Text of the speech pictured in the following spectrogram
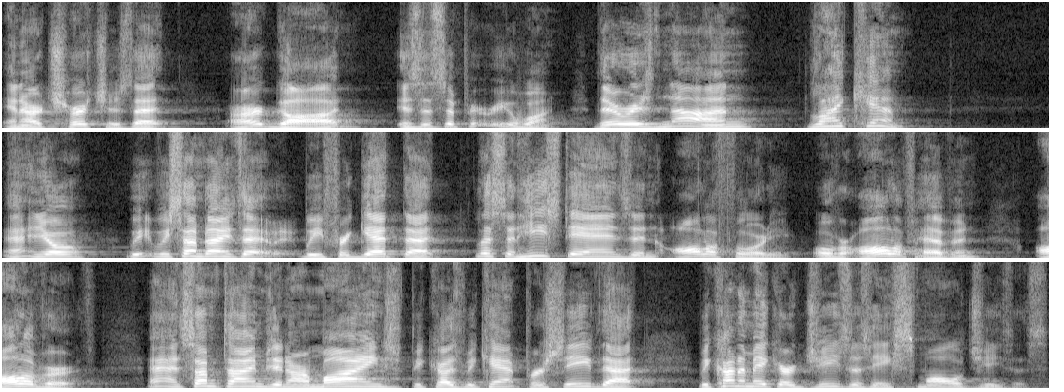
in our churches that our God is the superior one. There is none like him. And you know, we, we sometimes that we forget that, listen, he stands in all authority over all of heaven, all of earth. And sometimes in our minds, because we can't perceive that, we kind of make our Jesus a small Jesus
